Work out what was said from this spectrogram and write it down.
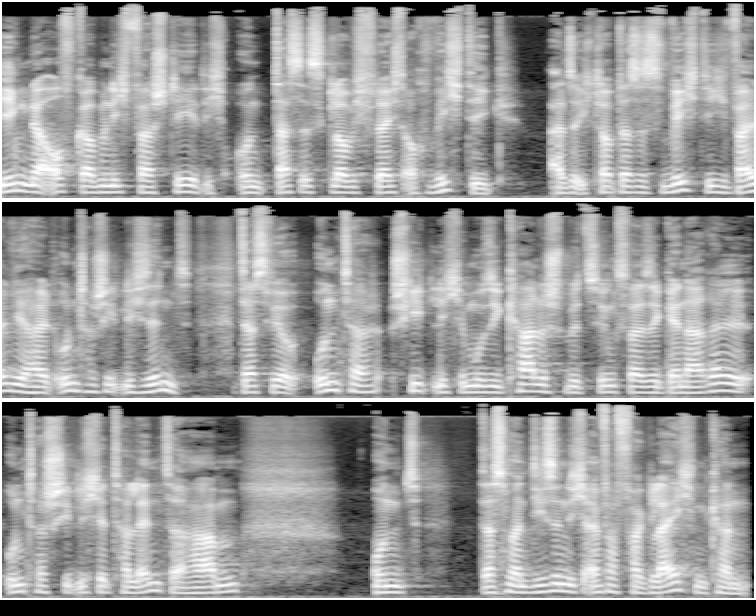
irgendeine Aufgabe nicht versteht. Und das ist, glaube ich, vielleicht auch wichtig, also ich glaube, das ist wichtig, weil wir halt unterschiedlich sind, dass wir unterschiedliche musikalische beziehungsweise generell unterschiedliche Talente haben und dass man diese nicht einfach vergleichen kann.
